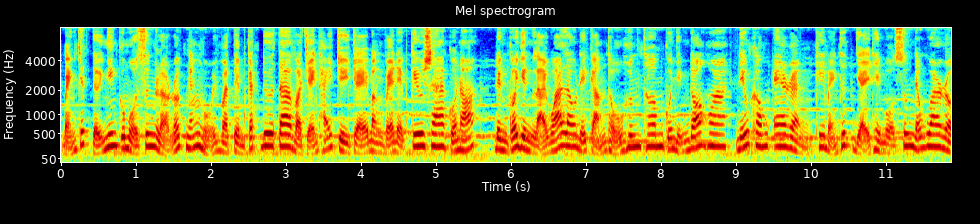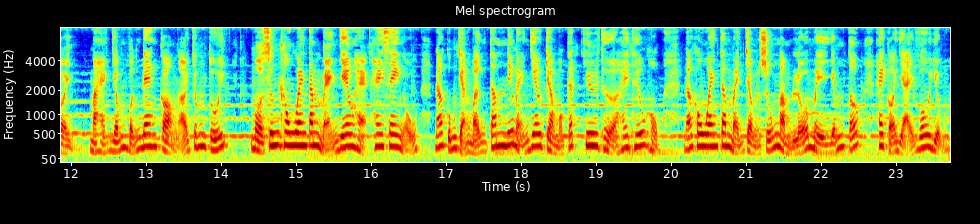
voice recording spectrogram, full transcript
Bản chất tự nhiên của mùa xuân là rất ngắn ngủi và tìm cách đưa ta vào trạng thái trì trệ bằng vẻ đẹp kiêu sa của nó. Đừng có dừng lại quá lâu để cảm thụ hương thơm của những đóa hoa, nếu không e rằng khi bạn thức dậy thì mùa xuân đã qua rồi, mà hạt giống vẫn đang còn ở trong túi. Mùa xuân không quan tâm bạn gieo hạt hay say ngủ, nó cũng chẳng bận tâm nếu bạn gieo trồng một cách dư thừa hay thiếu hụt. Nó không quan tâm bạn trồng xuống mầm lúa mì giống tốt hay cỏ dại vô dụng.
